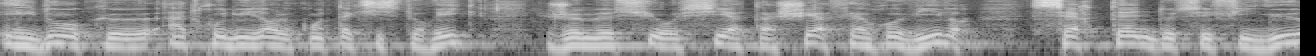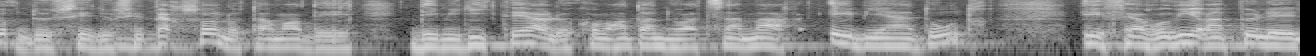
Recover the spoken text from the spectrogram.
Et donc, euh, introduisant le contexte historique, je me suis aussi attaché à faire revivre certaines de ces figures, de ces, de ces personnes, notamment des, des militaires, le commandant Noah de Saint-Marc et bien d'autres, et faire revivre un peu les,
